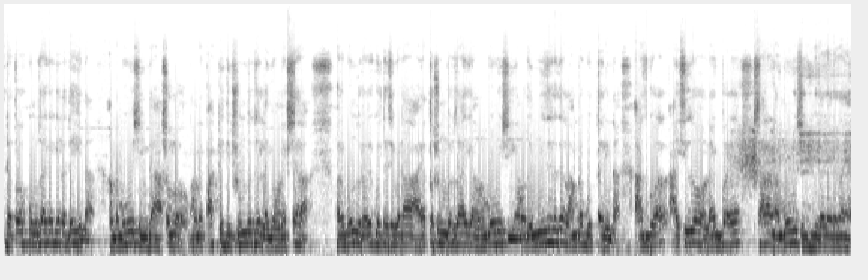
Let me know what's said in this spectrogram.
এটা তো কোন জায়গায় গেলে দেখি না। আমরা মুভি সিং আসলে মানে প্রাকৃতিক সৌন্দর্য লাগে অনেক সেরা। আর বন্ধুরা কইতেছি, বেটা, এত সুন্দর জায়গা, আমরা মুভি সিং আমাদের নিজের জেলা, আমরা বুঝতে না। আজ গর আইসি যখন একবারে সারাটা মুভি ঘুরে গেলে যায়।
